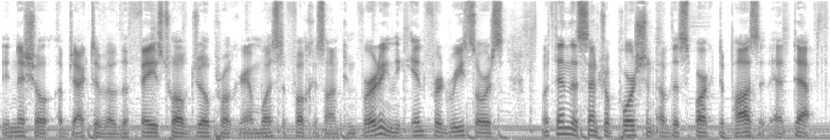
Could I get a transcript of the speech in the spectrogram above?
The initial objective of the Phase 12 drill program was to focus on converting the inferred resource within the central portion of the Spark deposit at depth.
